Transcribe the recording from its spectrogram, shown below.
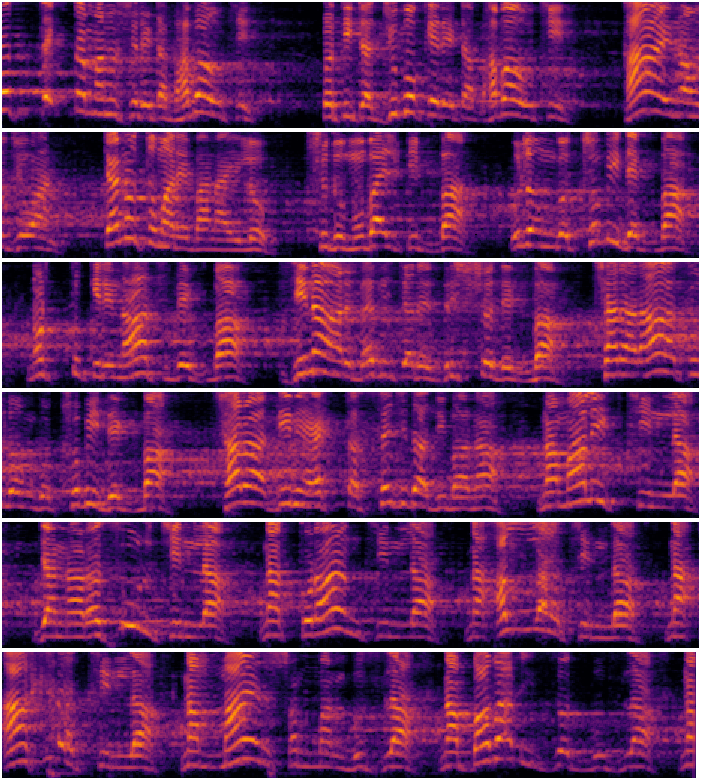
প্রত্যেকটা মানুষের এটা ভাবা উচিত, প্রতিটা যুবকের এটা ভাবা উচিত। হাই নওজোয়ান কেন তোমারে বানাইলো? শুধু মোবাইল টিপবা, উলঙ্গ ছবি দেখবা, নর্তকীর নাচ দেখবা, জিনার ব্যবিচারের দৃশ্য দেখবা, সারা রাত উলঙ্গ ছবি দেখবা সারা দিনে একটা সেজদা দিবা না না মালিক চিনলা, যা না রসুল চিনলা, না কোরআন চিনলা, না আল্লাহ চিনলা, না আখেরাত চিনলা, না মায়ের সম্মান বুঝলা, না বাবার ইজ্জত বুঝলা, না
